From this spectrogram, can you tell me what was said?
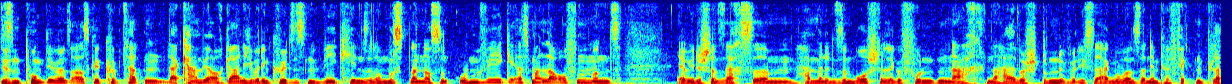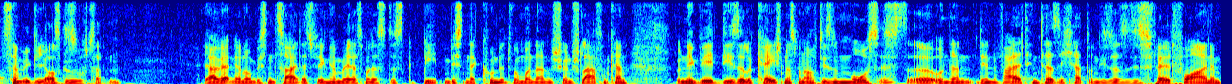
diesen Punkt, den wir uns ausgeguckt hatten, da kamen wir auch gar nicht über den kürzesten Weg hin, sondern mussten dann noch so einen Umweg erstmal laufen und ja, wie du schon sagst, ähm, haben wir dann diese Moosstelle gefunden nach einer halben Stunde, würde ich sagen, wo wir uns dann den perfekten Platz dann wirklich ausgesucht hatten. Ja, wir hatten ja noch ein bisschen Zeit, deswegen haben wir erstmal das, das Gebiet ein bisschen erkundet, wo man dann schön schlafen kann. Und irgendwie diese Location, dass man auf diesem Moos ist äh, und dann den Wald hinter sich hat und dieses, dieses Feld vor einem,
